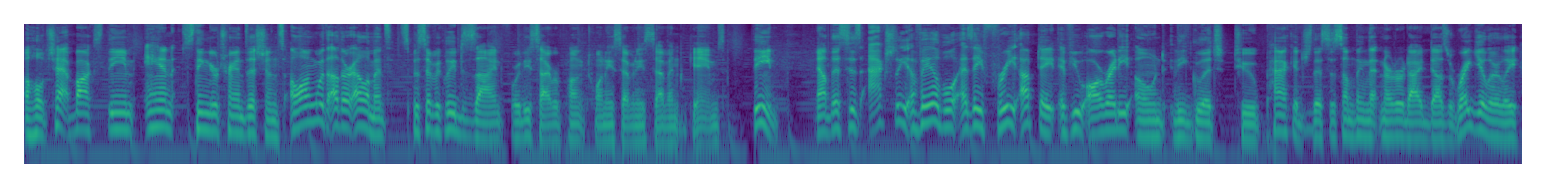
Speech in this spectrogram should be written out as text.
a whole chat box theme, and stinger transitions, along with other elements specifically designed for the Cyberpunk 2077 game's theme. Now, this is actually available as a free update if you already owned the Glitch 2 package. This is something that Nerd or Die does regularly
